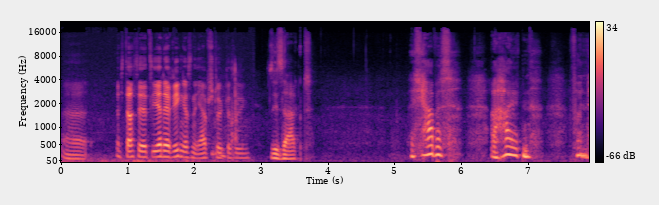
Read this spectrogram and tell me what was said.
Äh, Ich dachte jetzt eher, der Ring ist ein Erbstück, deswegen. Sie sagt, ich habe es erhalten von,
